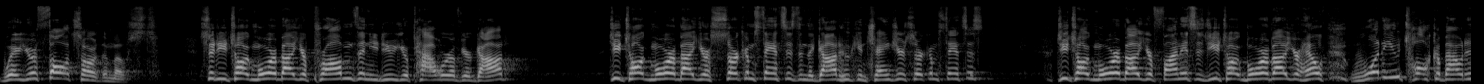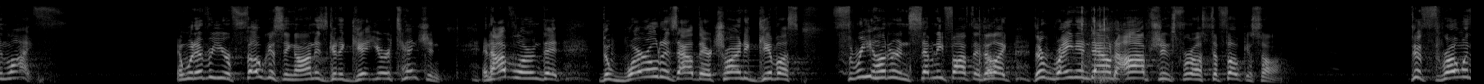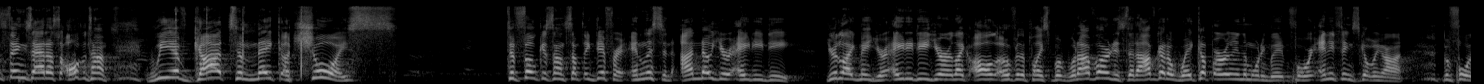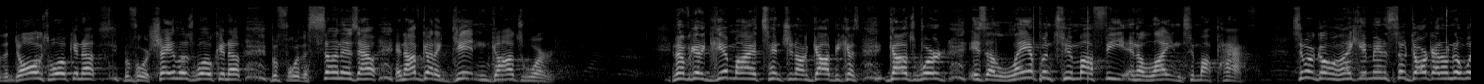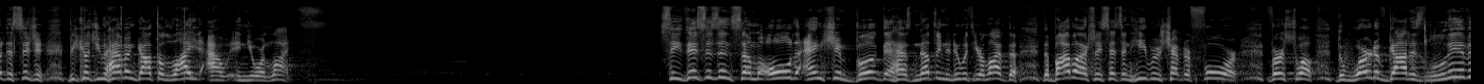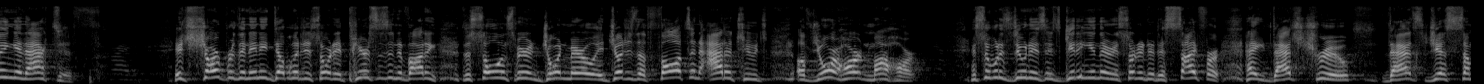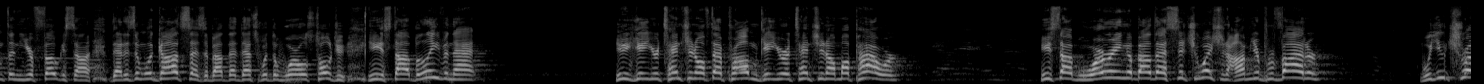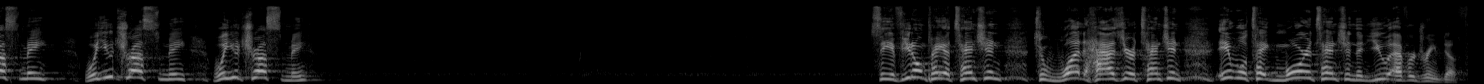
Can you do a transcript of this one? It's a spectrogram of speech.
where your thoughts are the most. So, do you talk more about your problems than you do your power of your God? Do you talk more about your circumstances than the God who can change your circumstances? Do you talk more about your finances? Do you talk more about your health? What do you talk about in life? And whatever you're focusing on is gonna get your attention. And I've learned that the world is out there trying to give us 375 things. They're like, they're raining down options for us to focus on. They're throwing things at us all the time. We have got to make a choice to focus on something different. And listen, I know you're ADD. You're like me, you're ADD, you're like all over the place. But what I've learned is that I've got to wake up early in the morning before anything's going on. Before the dog's woken up, before Shayla's woken up, before the sun is out, and I've got to get in God's word. And I've got to get my attention on God because God's word is a lamp unto my feet and a light unto my path. Some are going like, man, it's so dark, I don't know what decision. Because you haven't got the light out in your life. See, this isn't some old ancient book that has nothing to do with your life. The, the Bible actually says in Hebrews chapter 4, verse 12, the word of God is living and active. It's sharper than any double edged sword. It pierces and dividing the soul and spirit and joint marrow. It judges the thoughts and attitudes of your heart and my heart. And so, what it's doing is, it's getting in there and starting to decipher hey, that's true. That's just something you're focused on. That isn't what God says about that. That's what the world's told you. You need to stop believing that. You need to get your attention off that problem, get your attention on my power. You need to stop worrying about that situation. I'm your provider. Will you trust me? Will you trust me? Will you trust me? See, if you don't pay attention to what has your attention, it will take more attention than you ever dreamed of.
